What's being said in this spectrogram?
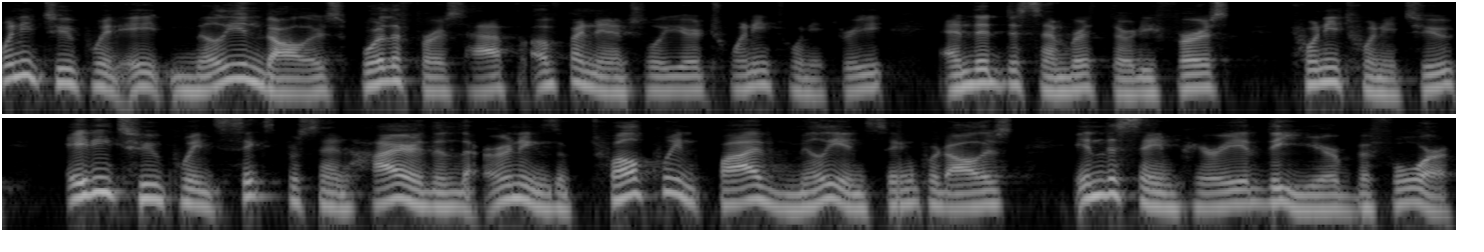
$22.8 million for the first half of financial year 2023 ended December 31st, 2022, 82.6% higher than the earnings of 12.5 million Singapore dollars in the same period the year before.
